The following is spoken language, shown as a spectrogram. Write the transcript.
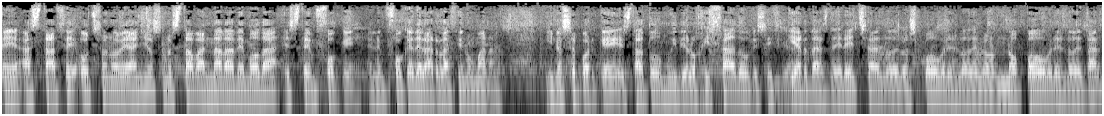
Eh, hasta hace 8 o 9 años no estaba nada de moda este enfoque, el enfoque de la relación humana. Y no sé por qué, está todo muy ideologizado, que es izquierdas, derechas, lo de los pobres, lo de los no pobres, lo de tal.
